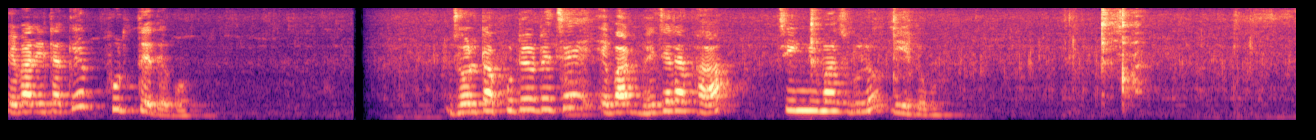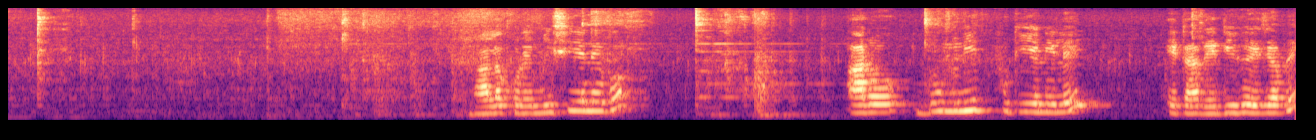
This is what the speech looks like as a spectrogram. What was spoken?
এবার এটাকে ফুটতে দেব। ঝোলটা ফুটে উঠেছে, এবার ভেজে রাখা চিংড়ি মাছগুলো দিয়ে দেবো। ভালো করে মিশিয়ে নেব। আরও দু মিনিট ফুটিয়ে নিলেই এটা রেডি হয়ে যাবে।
